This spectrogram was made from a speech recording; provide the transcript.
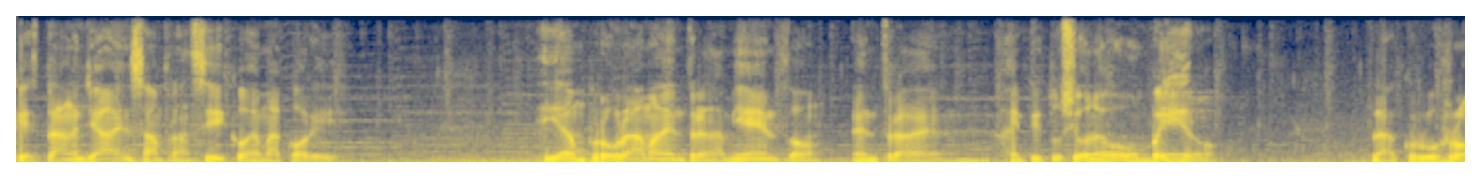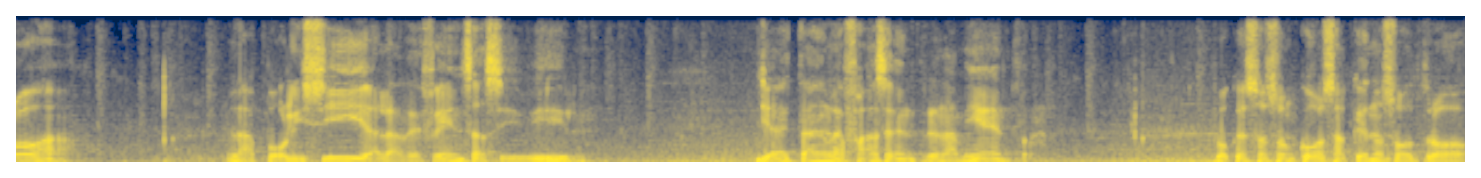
que están ya en San Francisco de Macorís. Y hay un programa de entrenamiento entre las instituciones de bomberos, la Cruz Roja, la policía, la defensa civil, ya están en la fase de entrenamiento. Porque esas son cosas que nosotros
